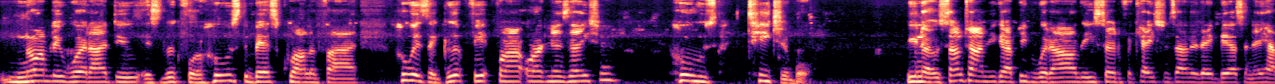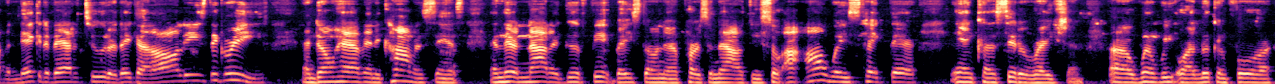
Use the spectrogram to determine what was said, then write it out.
normally, what I do is look for who's the best qualified, who is a good fit for our organization, who's teachable. You know, sometimes you got people with all these certifications under their belts and they have a negative attitude or they got all these degrees and don't have any common sense and they're not a good fit based on their personality. So I always take that in consideration uh, when we are looking for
